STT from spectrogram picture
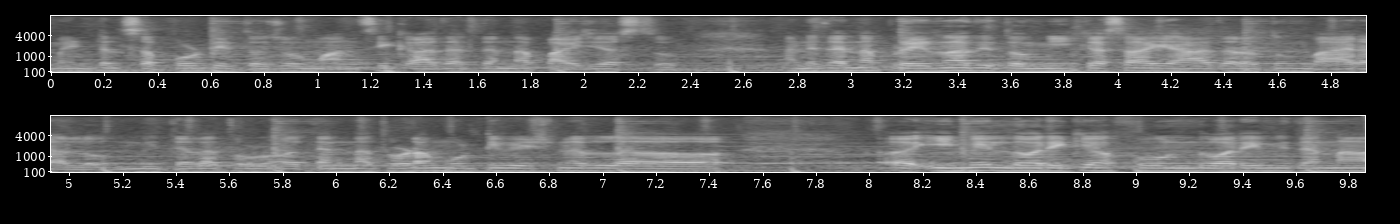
मेंटल सपोर्ट देतो जो मानसिक आधार त्यांना पाहिजे असतो. आणि त्यांना प्रेरणा देतो मी कसा ह्या आजारातून बाहेर आलो. मी त्याला थोडं त्यांना थोडा मोटिवेशनल ईमेलद्वारे किंवा फोनद्वारे मी त्यांना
